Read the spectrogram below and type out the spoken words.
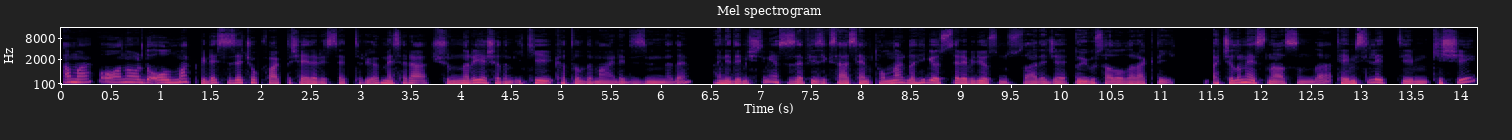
Ama o an orada olmak bile size çok farklı şeyler hissettiriyor. Mesela şunları yaşadım iki katıldığım aile diziminde de. Hani demiştim ya size fiziksel semptomlar dahi gösterebiliyorsunuz sadece duygusal olarak değil. Açılım esnasında temsil ettiğim kişi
